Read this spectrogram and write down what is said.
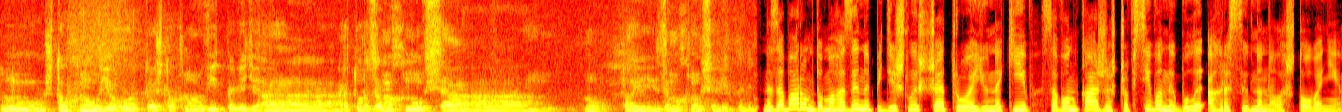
Ну, штовхнув його, той штовхнув відповідь, а Артур замахнувся, а ну, той замахнувся відповідь. Незабаром до магазину підійшли ще троє юнаків. Савон каже, що всі вони були агресивно налаштовані.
